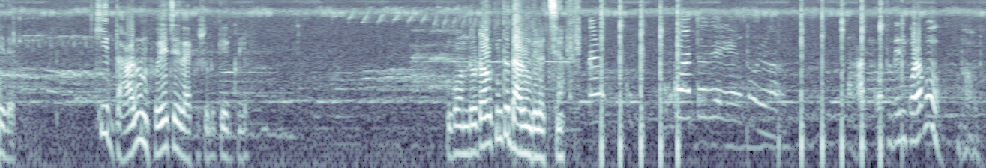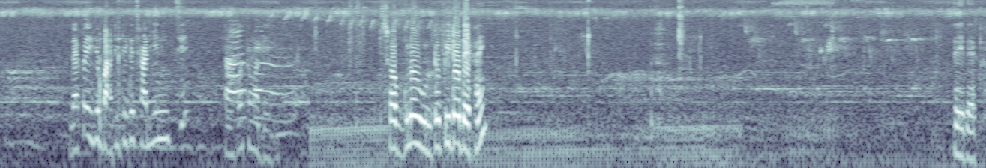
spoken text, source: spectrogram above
এই দেখো কি দারুণ হয়েছে দেখো শুধু কেকগুলো। গন্ধটাও কিন্তু দারুণ বেরোচ্ছে। আর কত দেরি করাবো। দেখো এই যে বাটি থেকে ছাড়িয়ে নিচ্ছি তারপর তোমার দেবো। সবগুলো উল্টো পিঠও দেখাই। এই দেখো।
